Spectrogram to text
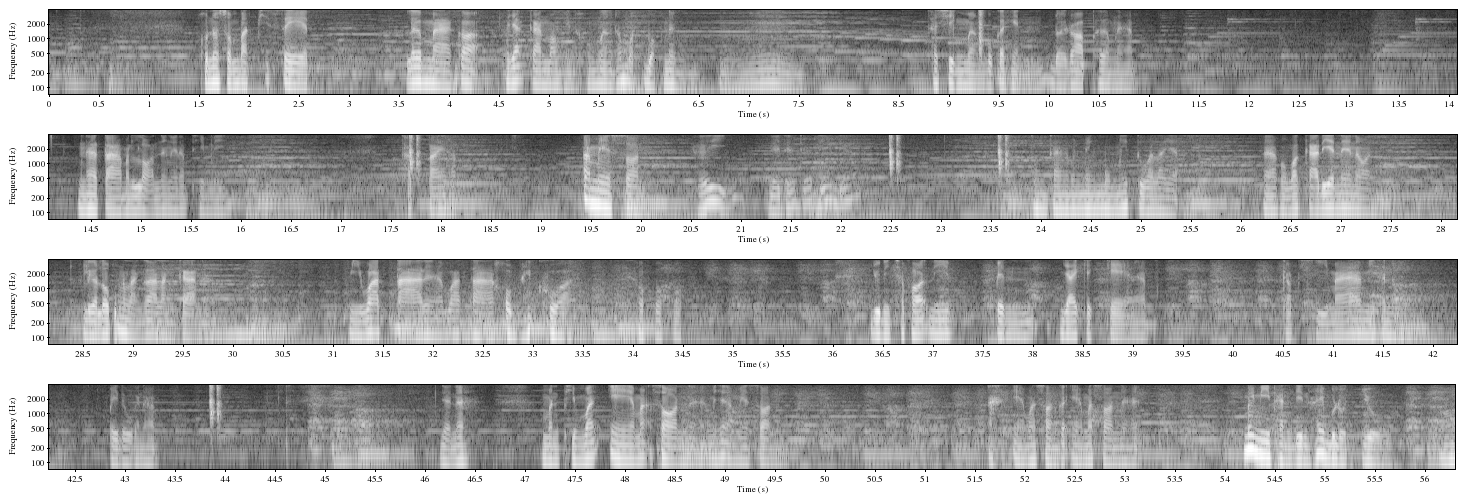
คุณสมบัติพิเศษ เริ่มมาก็ระยะการมองเห็นของเมืองทั้งหมดบวกหนึ่งอืมถ้าชิงเมืองบุกก็เห็นโดยรอบเพิ่มนะครับ หน้าตามันหลอนอย่างเลยครับทีมนี้ ถัดไปครับ Amazon เฮ้ย เดี๋ยวเดี๋ยวเดี๋ยวเดี๋ยวตรงกลางเป็นแมงมุมนี่ตัวอะไรอะ่ะนะผมว่าการเดียนแน่นอน เรือรบข้างหลังก็อลังการนะมีวาดตาด้วยนะครับวาดตาคมให้ครัวยูนิตเฉพาะนี้เป็นยายแก่ๆนะครับ กับขี่ม้ามีธนูไปดูกันนะครับ เดี๋ยวนะ มันพิมพ์ว่าแอมะซอนนะฮะไม่ใช่อเมซอนอะแอมะซอนก็แอมะซอนนะฮะ ไม่มีแผ่นดินให้บุรุษอยู่อ๋อ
